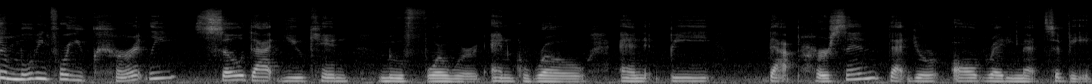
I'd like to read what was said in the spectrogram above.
are moving for you currently so that you can move forward and grow and be that person that you're already meant to be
